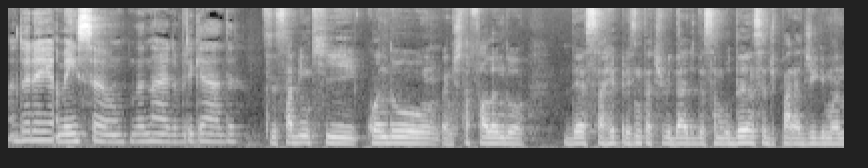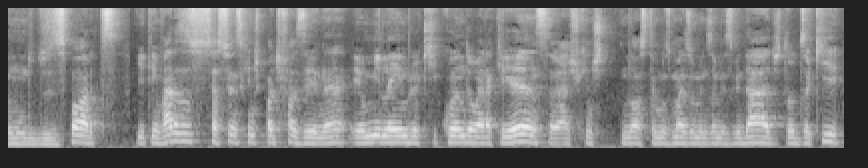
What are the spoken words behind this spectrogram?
Adorei a menção, Leonardo, obrigada. Vocês sabem que quando a gente está falando dessa representatividade, dessa mudança de paradigma no mundo dos esportes, e tem várias associações que a gente pode fazer, né? Eu me lembro que quando eu era criança, acho que gente, nós temos mais ou menos a mesma idade, todos aqui,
